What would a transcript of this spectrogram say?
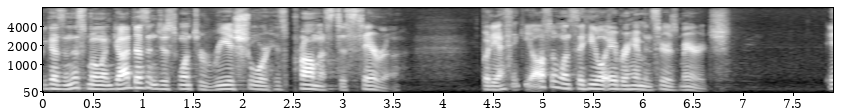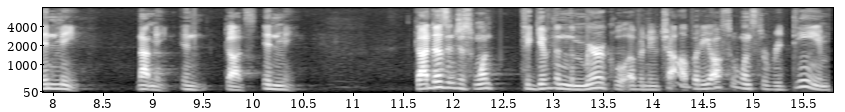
because in this moment, God doesn't just want to reassure his promise to Sarah, but I think he also wants to heal Abraham and Sarah's marriage in me, not me, in God's in me. God doesn't just want to give them the miracle of a new child, but He also wants to redeem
